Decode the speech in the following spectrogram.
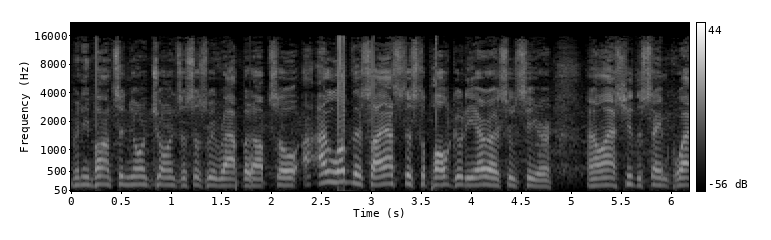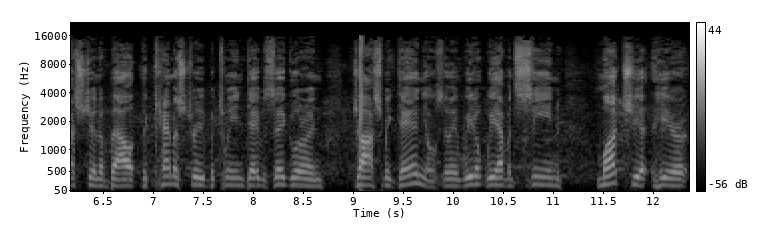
Vinny Bonsignore joins us as we wrap it up. So I, I love this. I asked this to Paul Gutierrez, who's here, and I'll ask you the same question about the chemistry between Dave Ziegler and Josh McDaniels. I mean, we don't, we haven't seen much yet here.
